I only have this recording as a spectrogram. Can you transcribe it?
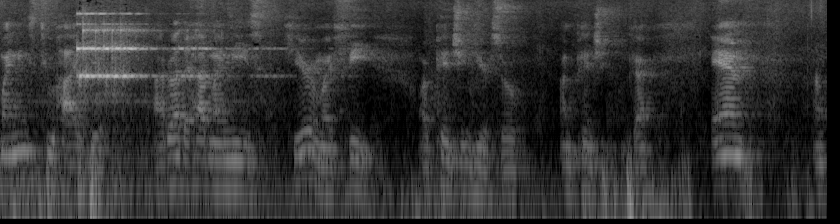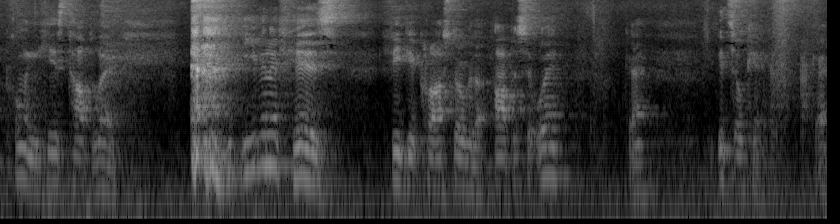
my knee's too high here. I'd rather have my knees here and my feet are pinching here, so I'm pinching, okay? And I'm pulling his top leg. Even if his feet get crossed over the opposite way, okay, it's okay, okay?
